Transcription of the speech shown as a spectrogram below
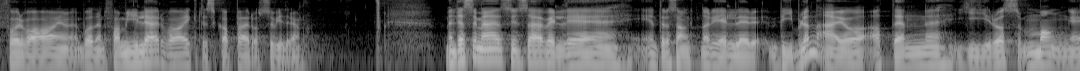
for hva både en familie er, hva ekteskap er osv. Men det som jeg syns er veldig interessant når det gjelder Bibelen, er jo at den gir oss mange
